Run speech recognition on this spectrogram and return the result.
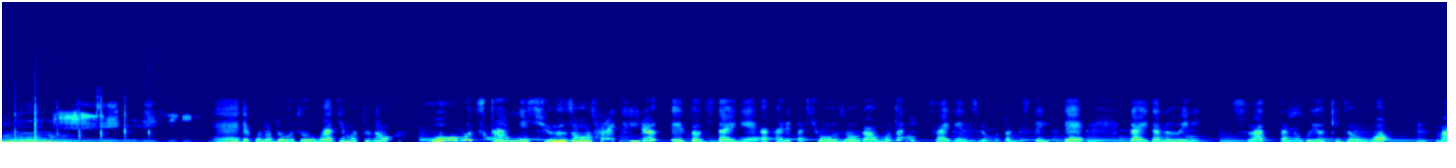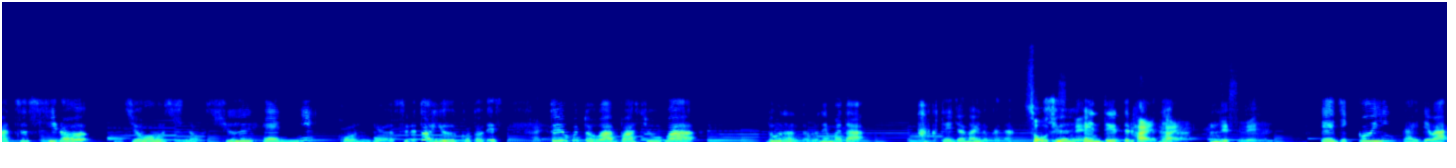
うんえーね、でこの銅像は地元の宝物館に収蔵されている江戸時代に描かれた肖像画をもとに再現することにしていて、台座の上に座った信行像をうん松代城址の周辺に建立するということです。はい。ということは場所はどうなんだろうねまだ確定じゃないのかな、ね。周辺って言ってるかはい。らね。はい。うんですね。で実行委員会では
